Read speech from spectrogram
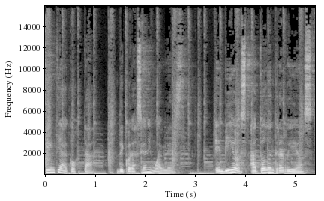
Cintia Acosta. Decoración y muebles. Envíos a todo Entre Ríos.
